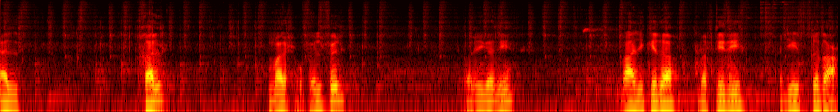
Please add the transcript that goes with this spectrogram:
الخل. ملح وفلفل الطريقة دي. بعد كده ببتدي أجيب قطع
